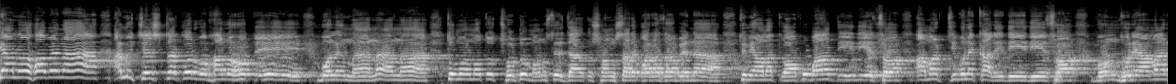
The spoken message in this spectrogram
কেন হবে না? আমি চেষ্টা করব ভালো হতে। বলে, না না না, তোমার মতো ছোট মানুষের যা সংসার করা যাবে না। তুমি আমাকে অপবাদ দিয়ে দিয়েছ। আমার জীবনে কালে দিয়ে দিয়েছ। বন্ধুরে আমার,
